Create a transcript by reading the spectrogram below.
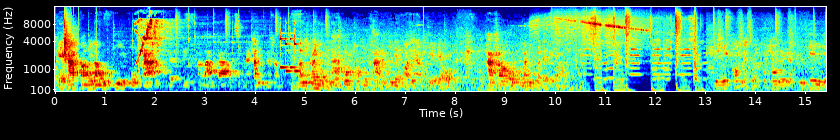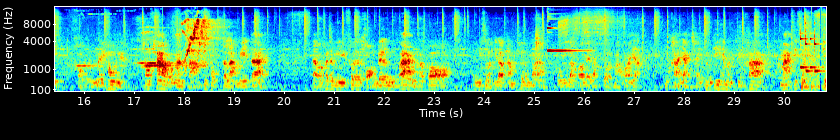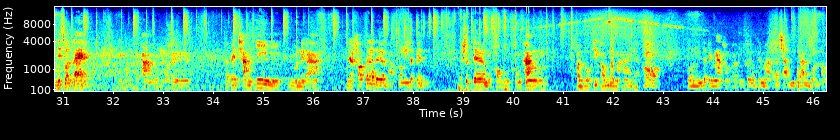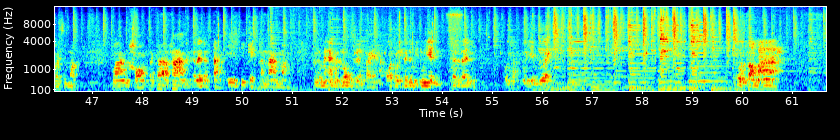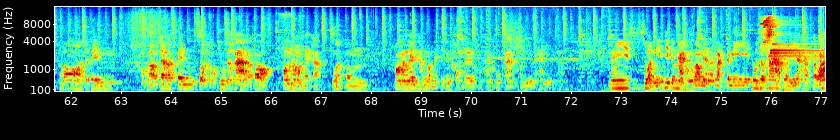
เคครับ ตอนนี้เราอยู่ที่โครงการเดอะริพระรามเก้าสิงห์นครินทร์นะครับ ตอนนี้ก็อยู่หน้าห้องของลูกค้าเป็นที่เรียบร้อยแล้วโอเคเดี๋ยวผมพาเข้ามาดูกันเลยดีกว่าทีนี้ของในส่วนของห้องนั้นเนี่ยพื้นที่ของในห้องเนี่ยคร่าวๆประมาณ 36 ตารางเมตรได้ แต่ว่าก็จะมีเฟอร์ของเดิมอยู่บ้าง แล้วก็จะมีส่วนที่เราทำเพิ่มบ้าง ตรงนี้เราก็ได้รับโจทย์มาว่าอยากลูกค้าอยากใช้พื้นที่ให้มันคุ้มค่า มากที่สุด ทีนี้ส่วนแรกที่ผมจะพามาดูก็คือ จะเป็นชั้นที่อยู่เหนือเหนือเคาน์เตอร์เดิมครับ ตรงนี้จะเป็นชุดเดิมของของทางคอนโดที่เขามีมาให้แล้วก็ตรงนี้จะเป็นงานของเราที่เพิ่มขึ้นมา แล้วก็ชั้นด้านบนเอาไว้สำหรับวางของตะกร้าผ้าหรืออะไรต่างๆ ที่ที่เก็บนานๆหน่เพื่อไม่ให้มันโล่งเกินไปนะครับเพราะว่าตรงนี้ก็จะมีตู้เย็นก็จะได้อยู่บนหลังตู้เย็นด้วย ส่วนต่อมา ก็จะเป็นของเราจะเป็นส่วนของตู้เสื้อผ้าแล้วก็ห้องนอนเลยครับ ส่วนตรงห้องนั่งเล่นทั้งหมดเนี่ยจะเป็นของเดิมของทางโครงการเขามีไว้ให้อยู่นะครับ ในส่วนนี้ที่เป็นงานของเราเนี่ยหลักๆ จะมีตู้เสื้อผ้าตัวนี้นะครับ แต่ว่า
